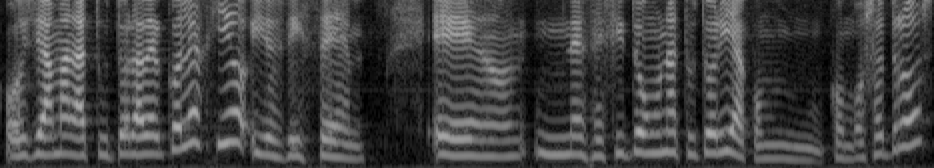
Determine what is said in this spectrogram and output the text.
os llama la tutora del colegio y os dice, eh, necesito una tutoría con, con, vosotros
